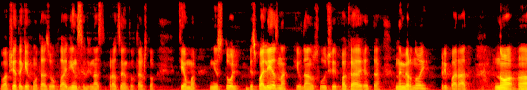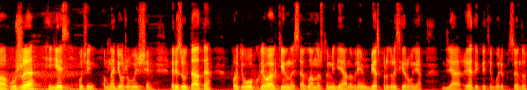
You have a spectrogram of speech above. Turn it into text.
вообще таких мутаций около 11-12%. Так что тема не столь бесполезна, и в данном случае пока это номерной препарат, но э, уже есть очень обнадеживающие результаты, противоопухолевая активность, а главное, что медиана время без прогрессирования для этой категории пациентов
